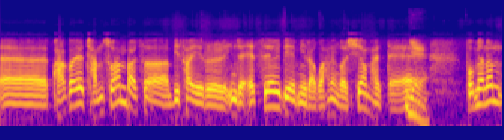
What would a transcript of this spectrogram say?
에, 과거에 잠수함 발사 미사일을 이제 SLBM이라고 하는 걸 시험할 때 예. 보면은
